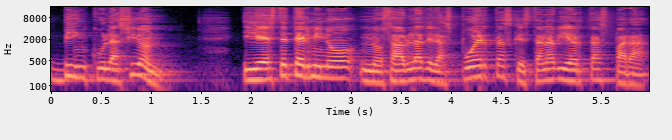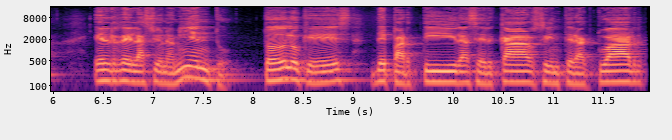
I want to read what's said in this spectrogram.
vinculación. Y este término nos habla de las puertas que están abiertas para el relacionamiento, todo lo que es de partir, acercarse, interactuar,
